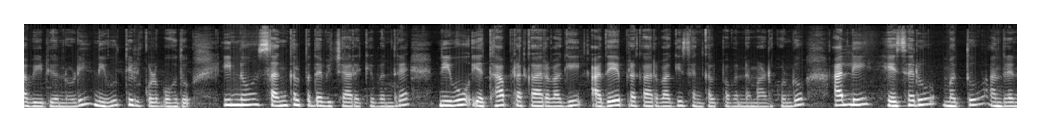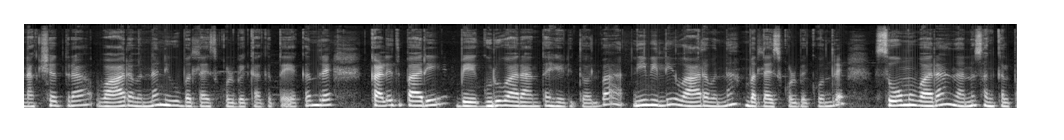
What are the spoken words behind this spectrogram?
ಆ ವಿಡಿಯೋ ನೋಡಿ ನೀವು ತಿಳ್ಕೊಳ್ಬಹುದು. ಇನ್ನು ಸಂಕಲ್ಪದ ವಿಚಾರಕ್ಕೆ ಬಂದರೆ ನೀವು ಯಥಾ ಪ್ರಕಾರವಾಗಿ ಅದೇ ಪ್ರಕಾರವಾಗಿ ಸಂಕಲ್ಪವನ್ನು ಮಾಡಿಕೊಂಡು ಅಲ್ಲಿ ಹೆಸರು ಮತ್ತು ಅಂದರೆ ನಕ್ಷತ್ರ, ವಾರವನ್ನು ನೀವು ಬದಲಾಯಿಸ್ಕೊಳ್ಬೇಕಾಗುತ್ತೆ. ಯಾಕಂದರೆ ಕಳೆದ ಬಾರಿ ಬೇ ಗುರುವಾರ ಅಂತ ಹೇಳಿದ್ದು ಅಲ್ವಾ? ನೀವಿಲ್ಲಿ ವಾರವನ್ನು ಬದಲಾಯಿಸ್ಕೊಳ್ಬೇಕು ಅಂದರೆ ಸೋಮವಾರ ನಾನು ಸಂಕಲ್ಪ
